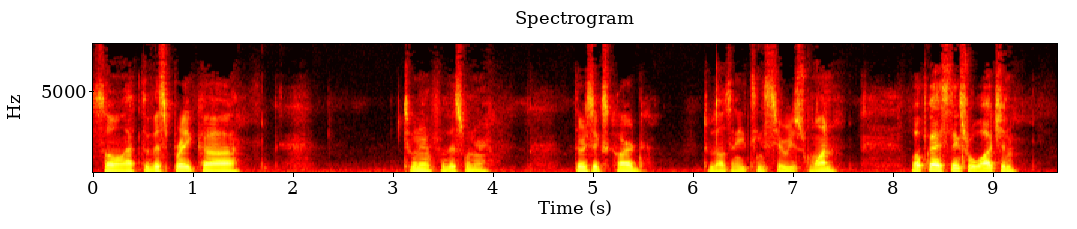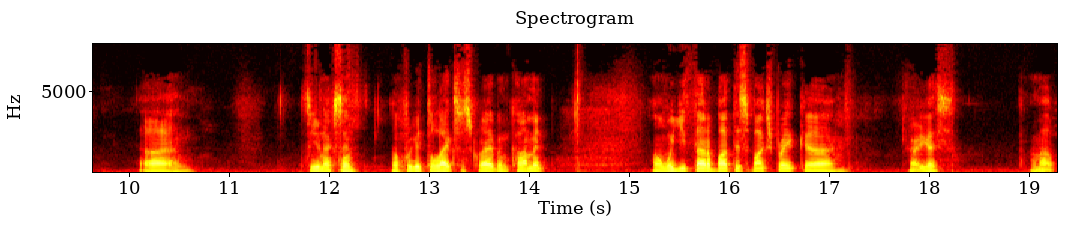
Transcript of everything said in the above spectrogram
So after this break, uh, tune in for this one here. 36 card, 2018 Series 1. Well, guys, thanks for watching. Uh, see you next time. Don't forget to like, subscribe, and comment on what you thought about this box break. Uh, all right, guys, I'm out.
